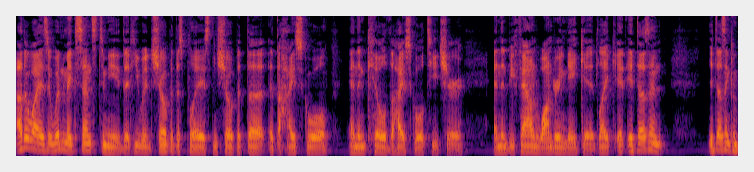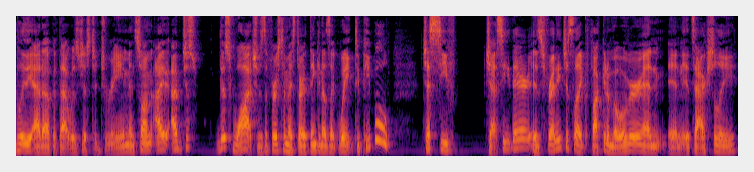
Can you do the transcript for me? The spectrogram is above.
otherwise it wouldn't make sense to me that he would show up at this place and show up at the at the high school and then kill the high school teacher and then be found wandering naked. Like it, it doesn't it doesn't completely add up if that was just a dream. And so I'm I I'm just this watch was the first time I started thinking I was like, wait, do people just see Jesse there? Is Freddy just like fucking him over and and it's actually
